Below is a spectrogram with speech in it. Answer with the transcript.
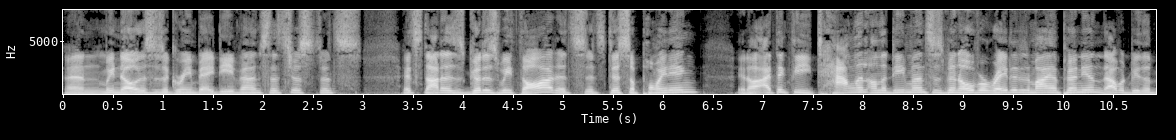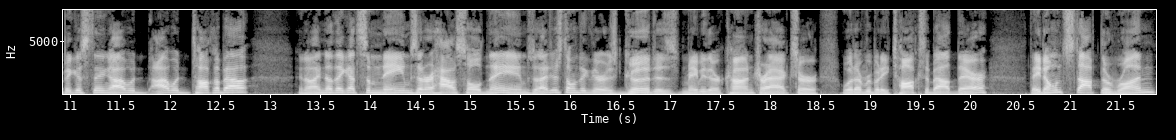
and we know this is a Green Bay defense that's just it's it's not as good as we thought. It's it's disappointing. You know, I think the talent on the defense has been overrated in my opinion. That would be the biggest thing I would I would talk about. You know, I know they got some names that are household names, but I just don't think they're as good as maybe their contracts or what everybody talks about there. They don't stop the run,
